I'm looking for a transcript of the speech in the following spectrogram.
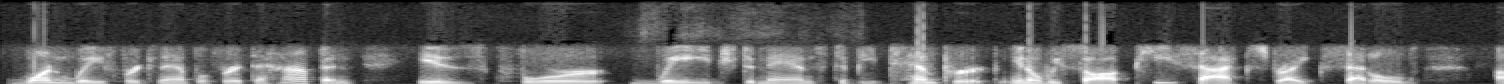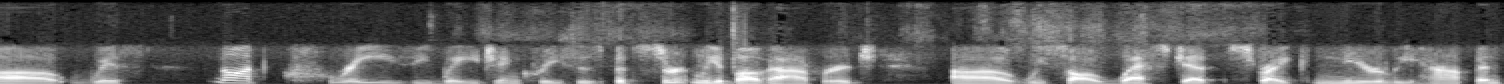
one way, for example, for it to happen is for wage demands to be tempered. You know, we saw a PSAC strike settled uh, with not crazy wage increases, but certainly above average. Uh, we saw WestJet strike nearly happen,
